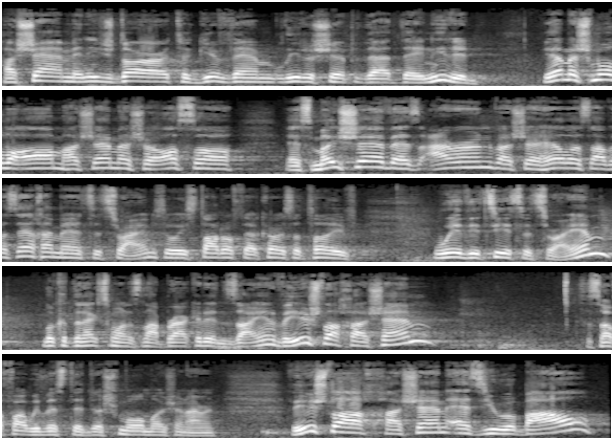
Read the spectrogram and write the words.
Hashem in each dar to give them leadership that they needed. V'yem Shmuel Elam Hashem Esher Asa as Moshe, as Aaron, Vasher Helas Avasechem Eretz Yitzrayim. So we start off the Akaras Atayv with Yitzias Yitzrayim. Look at the next one, it's not bracketed in Zion. V'yishlach Hashem. So, so far we listed the Shmuel, Moshe, and Aaron. V'yishlach Hashem as Yerubal.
